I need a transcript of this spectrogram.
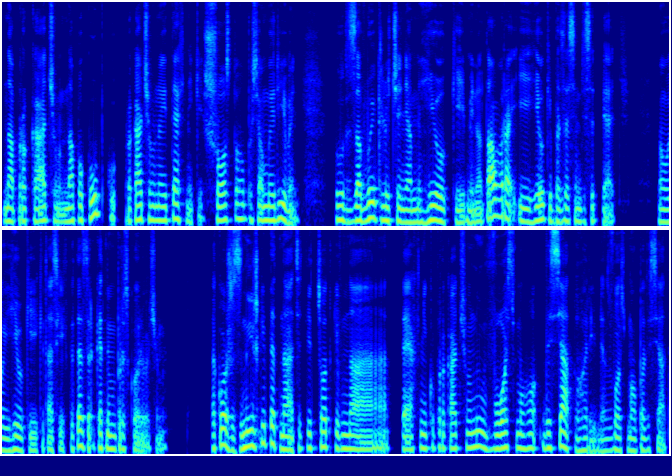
на прокачувану, на покупку прокачуваної техніки з 6 по 7 рівень. Тут за виключенням гілки Мінотавра і гілки БЗ-75, нової гілки китайських ТТ з ракетними прискорювачами. Також знижки 15% на техніку прокачувану 8-10 рівня, з 8 по 10.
